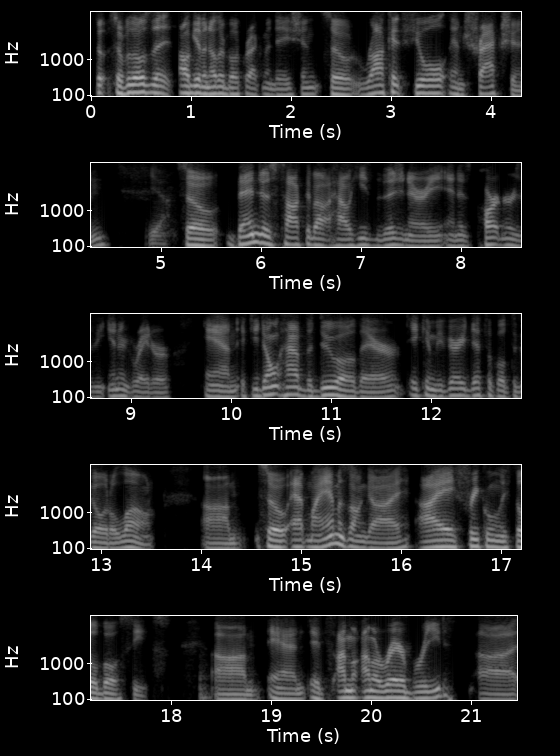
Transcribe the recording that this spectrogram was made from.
So, so for those that i'll give another book recommendation. So rocket fuel and traction. Yeah. So ben just talked about how he's the visionary and his partner is the integrator. And if you don't have the duo there it can be very difficult to go it alone um, so at my Amazon guy, I frequently fill both seats. Um, and it's I'm I'm a rare breed, uh,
